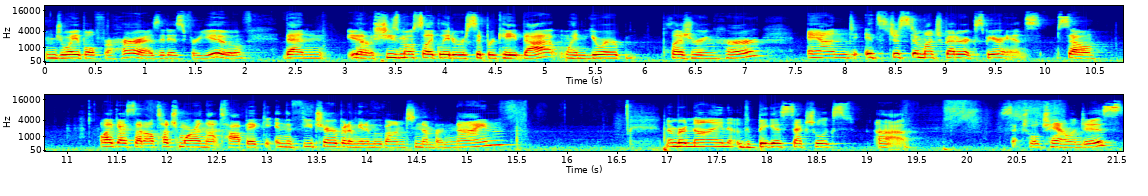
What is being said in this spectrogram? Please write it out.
enjoyable for her as it is for you, then you know she's most likely to reciprocate that when you're pleasuring her and it's just a much better experience so like i said i'll touch more on that topic in the future but i'm going to move on to number nine. Number nine the biggest sexual uh, sexual challenges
